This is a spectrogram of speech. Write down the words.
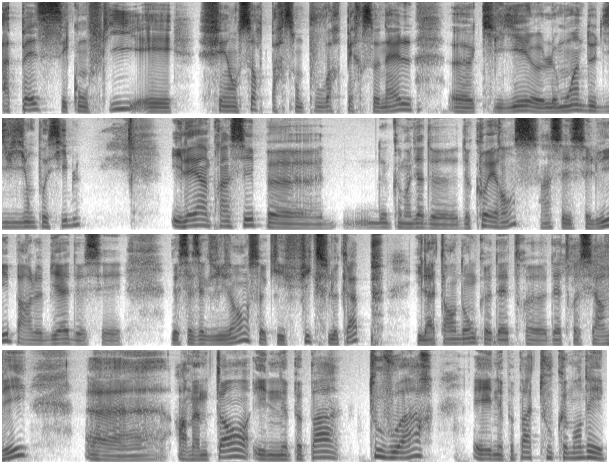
apaise ces conflits et fait en sorte, par son pouvoir personnel, qu'il y ait le moins de divisions possible. Il est un principe de comment dire de, de cohérence. Hein, c'est lui, par le biais de ses de ses exigences, qui fixe le cap. Il attend donc d'être d'être servi. Euh, en même temps, il ne peut pas tout voir et il ne peut pas tout commander.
